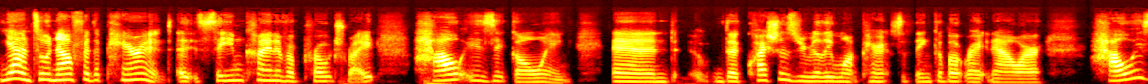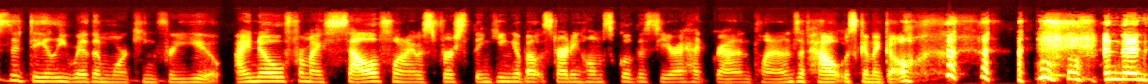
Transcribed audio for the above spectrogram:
yeah and so now for the parent uh, same kind of approach right? How is it going? And uh, the questions we really want parents to think about right now are how is the daily rhythm working for you? I know for myself when i was first thinking about starting homeschool this year i had grand plans of how it was going to go. And then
